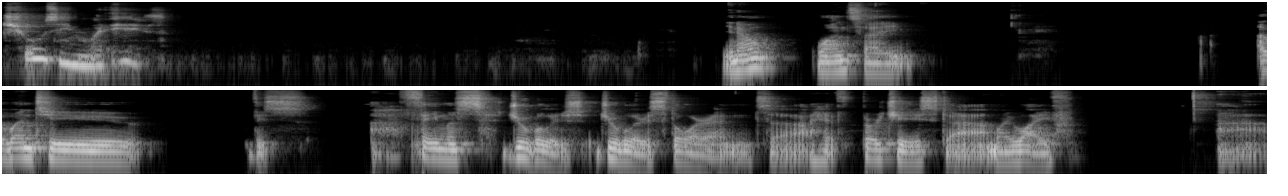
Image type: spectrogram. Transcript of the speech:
Choosing what is. You know, once I I went to this uh, famous jewelry jewelry store, and uh, I have purchased uh, my wife uh,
